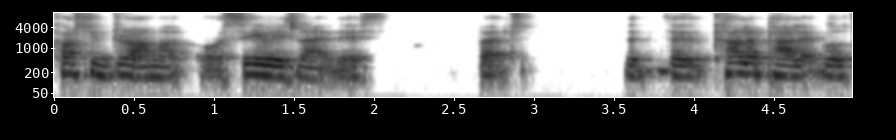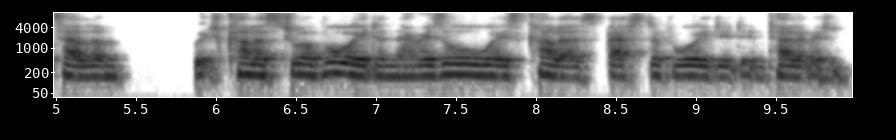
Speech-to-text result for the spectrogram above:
costume drama or series like this. But the, the color palette will tell them which colors to avoid, and there is always colors best avoided in television,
